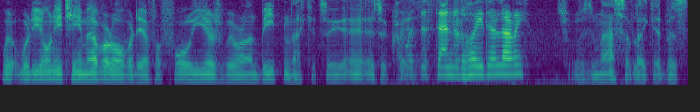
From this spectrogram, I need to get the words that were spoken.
we're, we're, the only team ever over there for four years. We were unbeaten. Like it's a it's a. Cra- was the standard high there, Larry? It was massive. Like it was,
